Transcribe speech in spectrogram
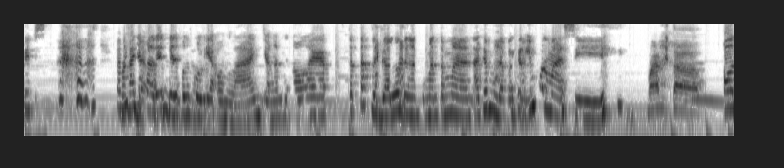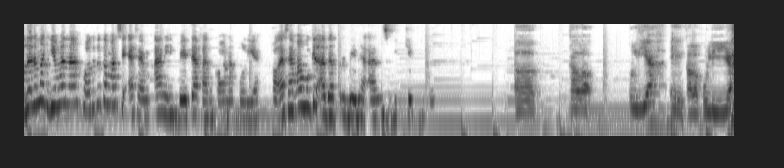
Tips. Tapi Makanya tidak kalian biarpun kuliah online, jangan menolep. Tetap bergaul dengan teman-teman agar mendapatkan informasi. Mantap. Kalau Dharma gimana? Waktu itu kan masih SMA nih, beda kan kalau anak kuliah. Kalau SMA mungkin ada perbedaan sedikit gitu. Eh, kalau kuliah, eh kalau kuliah,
